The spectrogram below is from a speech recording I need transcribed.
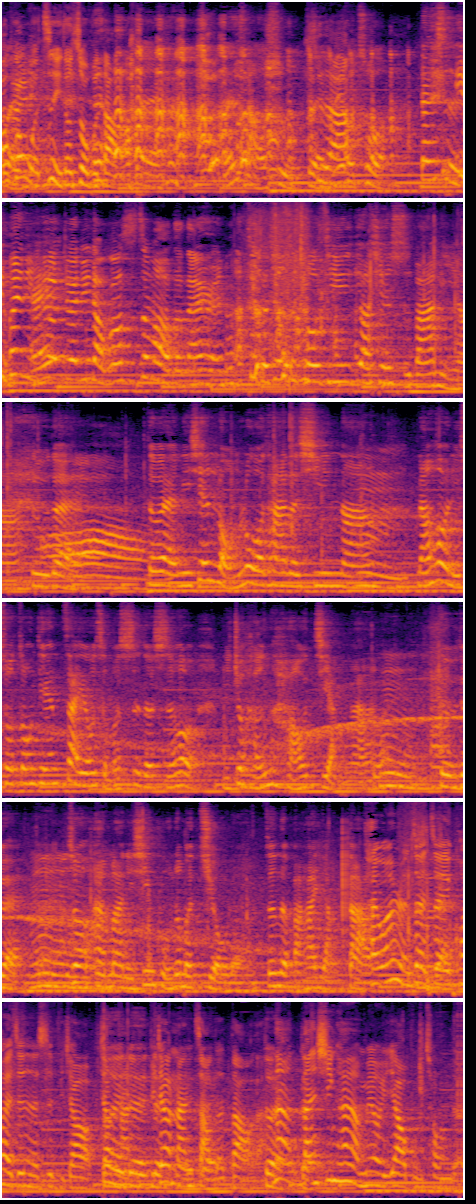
包括我自己都做不到啊，很少数，是啊，没错。但是因为你没有觉得你老公是这么好的男人，这个就是抽筋要先十八米啊，对不对？哦，对不对？你先笼络他的心呐，嗯，然后你说中间再有什么事的时候，你就很好讲啊，嗯，对不对？嗯，说阿妈你辛苦那么久了，真的把他养大。台湾人在这一块真的是比较比较难，比较难找得到了。那蓝心还有没有要补充的？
